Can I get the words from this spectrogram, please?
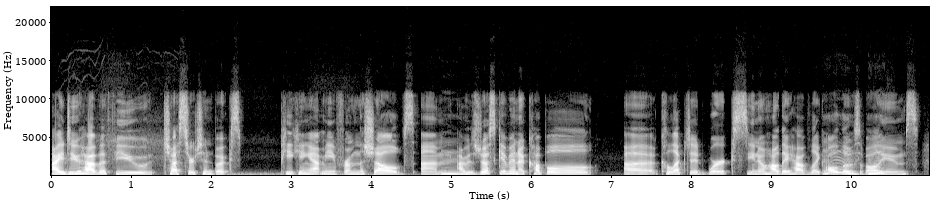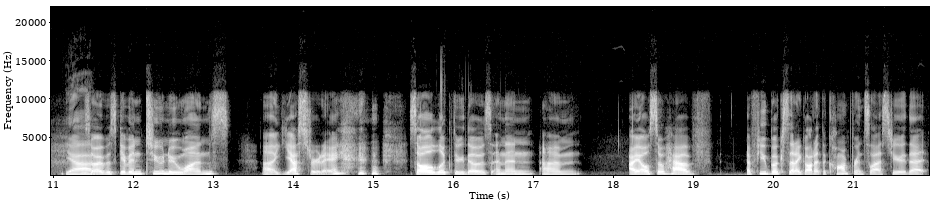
I do have a few Chesterton books peeking at me from the shelves. Um, mm. I was just given a couple uh collected works you know how they have like all those mm, mm-hmm. volumes yeah so i was given two new ones uh yesterday so i'll look through those and then um i also have a few books that i got at the conference last year that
